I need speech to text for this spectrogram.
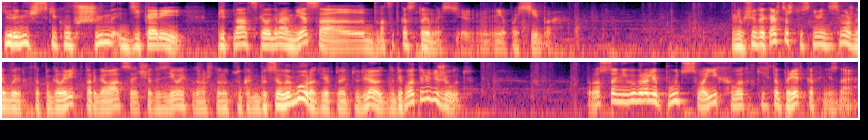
керамический кувшин дикарей. 15 килограмм веса, 20 стоимости. Не, спасибо. Мне почему-то кажется, что с ними здесь можно будет как-то поговорить, поторговаться, что-то сделать, потому что, ну, тут как бы целый город, я тут для адекватные люди живут. Просто они выбрали путь своих вот каких-то предков, не знаю.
